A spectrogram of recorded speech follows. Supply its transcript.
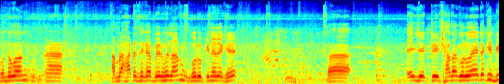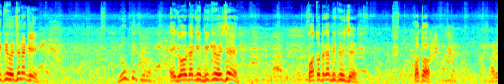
বন্ধুগণ আমরা হাটে থেকে বের হইলাম গরু কিনে রেখে। এই যে একটি সাদা গরু এটা কি বিক্রি হয়েছে নাকি? এই গরুটা কি বিক্রি হয়েছে? কত টাকা বিক্রি হয়েছে? কত? সাড়ে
